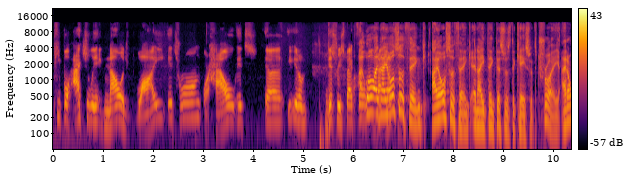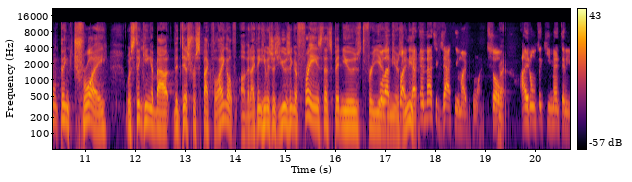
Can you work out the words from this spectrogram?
people actually acknowledge why it's wrong or how it's, uh, you know, disrespectful. Well, and that- I also what- think, I also think, and I think this was the case with Troy. I don't think Troy was thinking about the disrespectful angle of it. I think he was just using a phrase that's been used for years well, and years right. and years. That- and that's exactly my point. So I don't think he meant any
